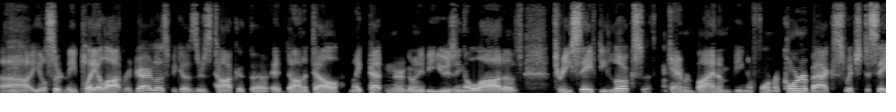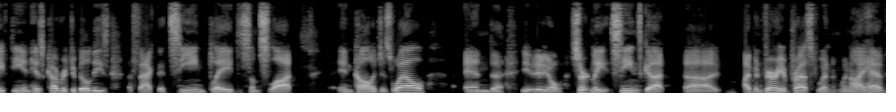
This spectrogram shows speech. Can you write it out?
Uh, he'll certainly play a lot regardless because there's talk that the Ed Donatell, Mike Pettine are going to be using a lot of three safety looks. With Camryn Bynum being a former cornerback, switched to safety and his coverage abilities. The fact that Cine played some slot in college as well. And uh, you, you, know, certainly Cine's got. Uh, I've been very impressed when when I have.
